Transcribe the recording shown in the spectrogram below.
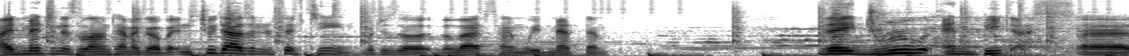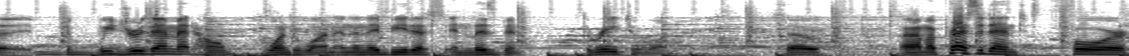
I'd mentioned this a long time ago, but in 2015, which is the, the last time we'd met them, they drew and beat us. Uh, we drew them at home, one to one, and then they beat us in Lisbon, three to one. So, um, a precedent for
